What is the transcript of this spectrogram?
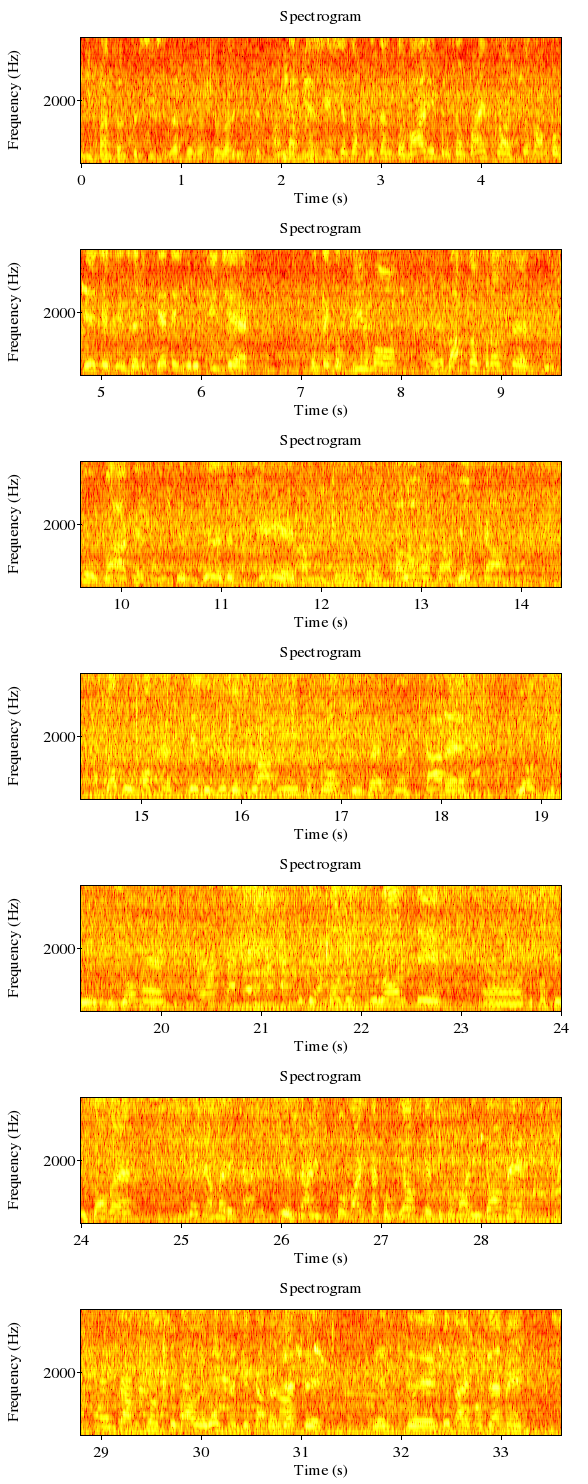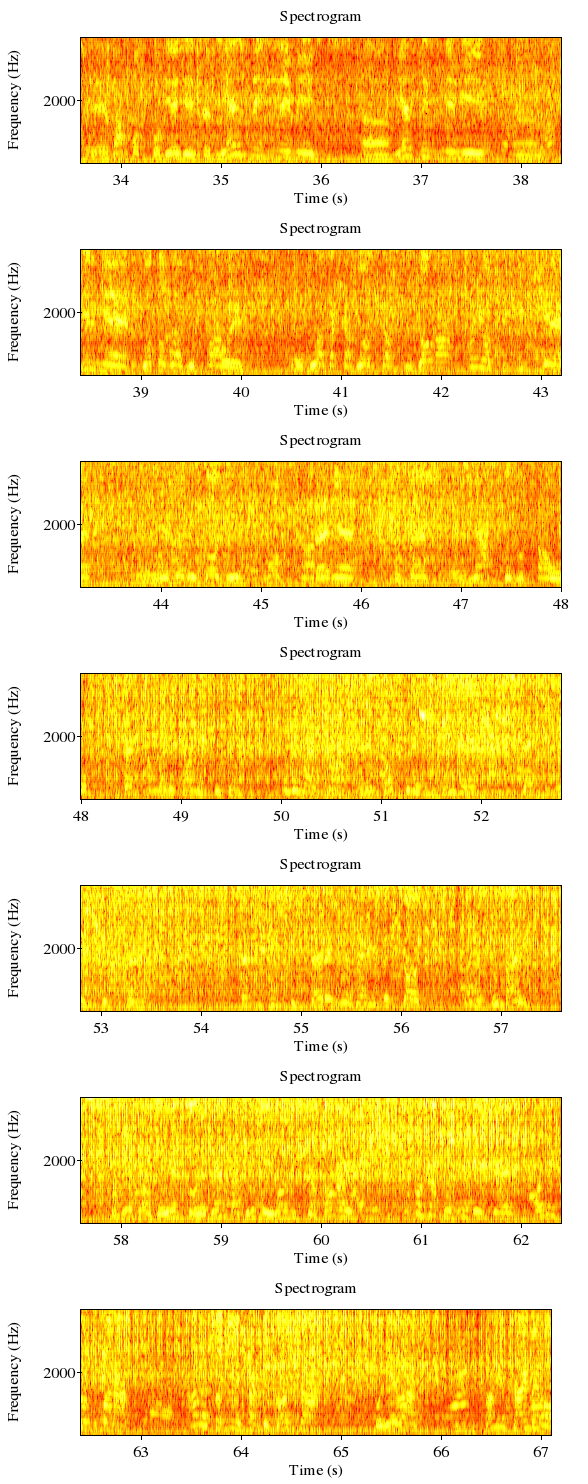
oni fantastycznie się zaprezentowali w tym filmie. Fantastycznie się zaprezentowali, proszę Państwa, chcę Wam powiedzieć, jeżeli kiedyś wrócicie do tego filmu, e, bardzo proszę zwróćcie uwagę, tam się wiele rzeczy dzieje, tam jest rozwalona cała wioska, a to był okres, kiedy w Jugosławii po prostu pewne stare wioski były burzone, żeby stworzyć kurorty e, wypoczynkowe. Wtedy Amerykanie przyjeżdżali, kupowali taką wioskę, kupowali domy, no i tam się odbywały różne ciekawe rzeczy, więc e, tutaj możemy e, Wam podpowiedzieć, że między innymi, e, między innymi w filmie Złoto dla Zuchwały była taka wioska zburzona, no i oczywiście jeżeli chodzi o most na Renie, to też miasto zostało przez Amerykanów kupione. Proszę Państwa, to, które widzimy, T-34. T-34, jeżeli by ktoś e, tutaj powiedział, że jest to legenda II wojny światowej, to można powiedzieć, że poniekąd ma rację. Ale to nie jest tak do końca, ponieważ pamiętajmy o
